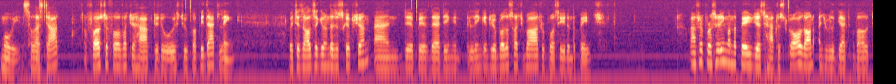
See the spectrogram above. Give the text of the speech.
movie. So let's start. First of all, what you have to do is to copy that link which is also given in the description and paste that in, link into your browser search bar to proceed on the page. After proceeding on the page you just have to scroll down and you will get about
